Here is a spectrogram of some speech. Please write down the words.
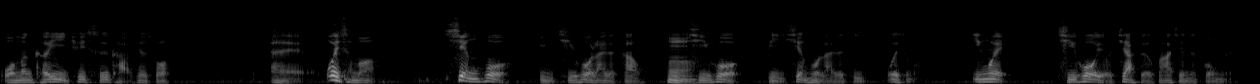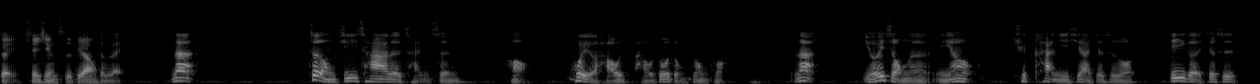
我们可以去思考，就是说，呃，为什么现货比期货来的高？嗯期货比现货来的低？为什么？因为期货有价格发现的功能，对，先行指标，对不对？那这种基差的产生，好、会有好好多种状况。那有一种呢，你要去看一下，就是说，第一个就是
